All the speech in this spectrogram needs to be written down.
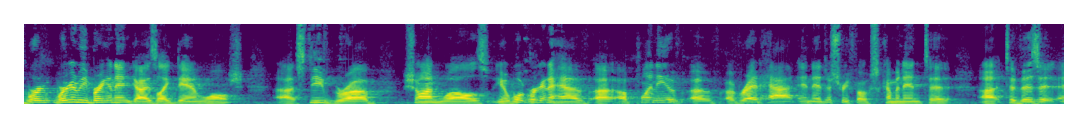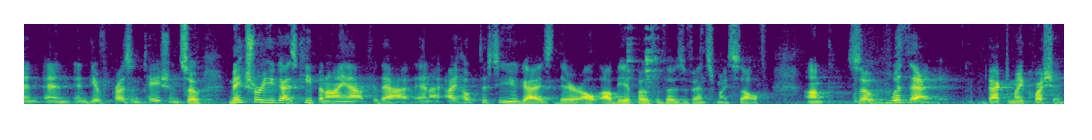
we're we're going to be bringing in guys like Dan Walsh, uh, Steve Grubb, Shawn Wells. You know, we're going to have uh, plenty of, of, of, Red Hat and industry folks coming in to, uh, to visit and, and, and give presentations. So make sure you guys keep an eye out for that. And I, I hope to see you guys there. I'll, I'll, be at both of those events myself. Um, so with that, back to my question.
